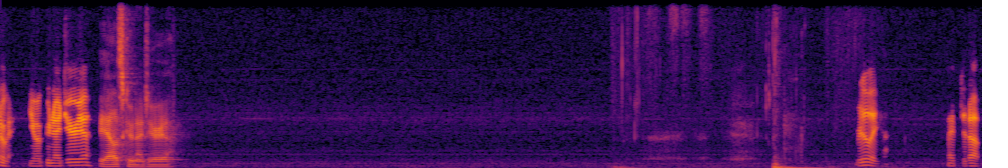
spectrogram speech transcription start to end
Okay, you want coup Nigeria? Yeah. Let's coup Nigeria. Really? Hyped it up.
